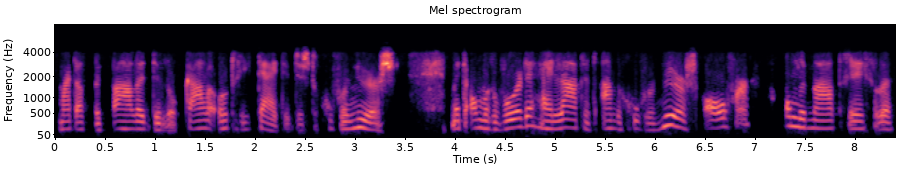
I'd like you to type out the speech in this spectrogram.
maar dat bepalen de lokale autoriteiten, dus de gouverneurs. Met andere woorden, hij laat het aan de gouverneurs over om de maatregelen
